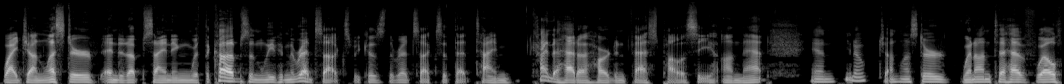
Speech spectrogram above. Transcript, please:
why Jon Lester ended up signing with the Cubs and leaving the Red Sox, because the Red Sox at that time kind of had a hard and fast policy on that. And, you know, Jon Lester went on to have, well,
